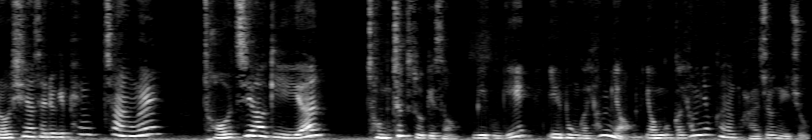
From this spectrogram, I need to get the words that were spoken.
러시아 세력의 팽창을 저지하기 위한 정책 속에서 미국이 일본과 협력, 영국과 협력하는 과정이죠.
